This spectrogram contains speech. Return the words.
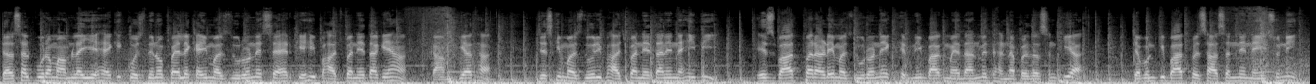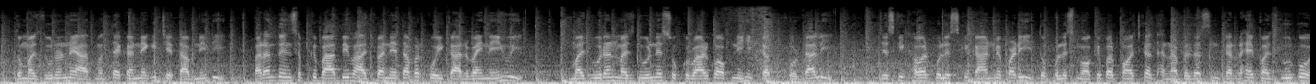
दरअसल पूरा मामला ये है कि कुछ दिनों पहले कई मजदूरों ने शहर के ही भाजपा नेता के यहाँ काम किया था जिसकी मजदूरी भाजपा नेता ने नहीं दी। इस बात पर अड़े मजदूरों ने खिरनी बाग मैदान में धरना प्रदर्शन किया। जब उनकी बात प्रशासन ने नहीं सुनी तो मजदूरों ने आत्महत्या करने की चेतावनी दी। परंतु इन सबके बाद भी भाजपा नेता पर कोई कार्रवाई नहीं हुई। मजबूरन मजदूर ने शुक्रवार को अपनी ही कब्र खोद डाली जिसकी खबर पुलिस के कान में पड़ी तो पुलिस मौके पर पहुंचकर धरना प्रदर्शन कर रहे मजदूर को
